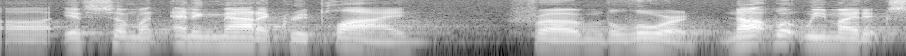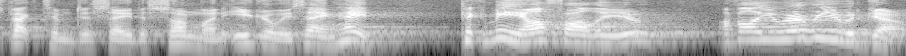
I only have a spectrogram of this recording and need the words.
uh, if somewhat enigmatic reply from the Lord. Not what we might expect him to say to someone eagerly saying, Hey, pick me, I'll follow you. I'll follow you wherever you would go.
